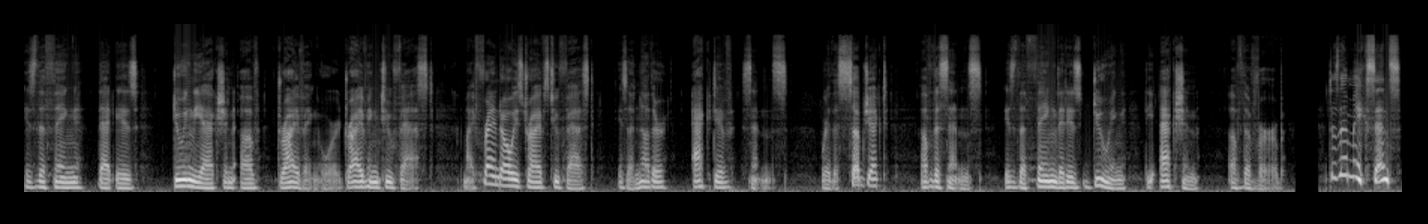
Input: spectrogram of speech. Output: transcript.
is the thing that is doing the action of driving or driving too fast. My friend always drives too fast is another active sentence where the subject of the sentence is the thing that is doing the action of the verb. Does that make sense?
